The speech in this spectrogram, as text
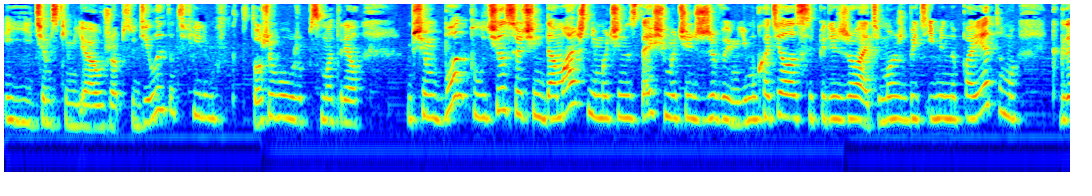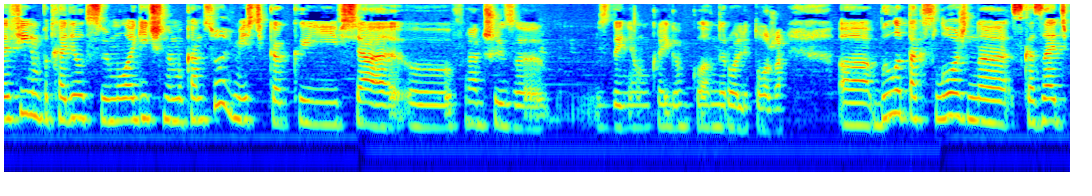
и тем, с кем я уже обсудила этот фильм, кто тоже его уже посмотрел. В общем, Бонд получился очень домашним, очень настоящим, очень живым. Ему хотелось сопереживать. И, может быть, именно поэтому, когда фильм подходил к своему логичному концу, вместе как и вся э, франшиза с Дэниелом Крейгом в главной роли тоже, э, было так сложно сказать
